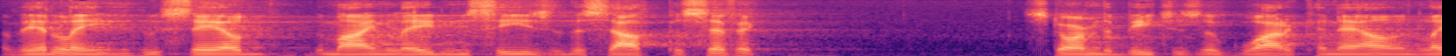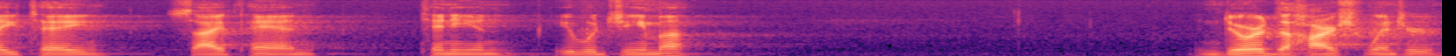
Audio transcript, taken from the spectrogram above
of Italy, who sailed the mine laden seas of the South Pacific, stormed the beaches of Guadalcanal and Leyte, Saipan, Tinian, Iwo Jima, endured the harsh winter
